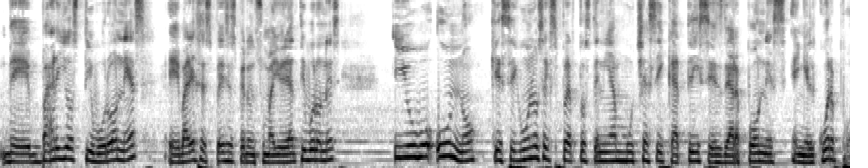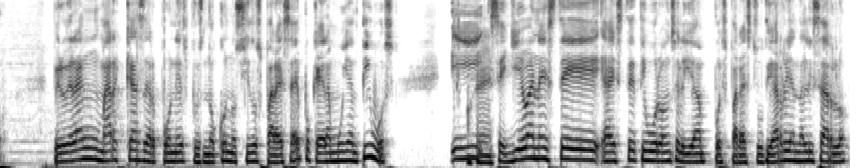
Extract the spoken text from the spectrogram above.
de varios tiburones, eh, varias especies, pero en su mayoría tiburones. Y hubo uno que según los expertos tenía muchas cicatrices de arpones en el cuerpo. Pero eran marcas de arpones pues no conocidos para esa época, eran muy antiguos. Y se llevan a este, a este tiburón, se le llevan pues para estudiarlo y analizarlo.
